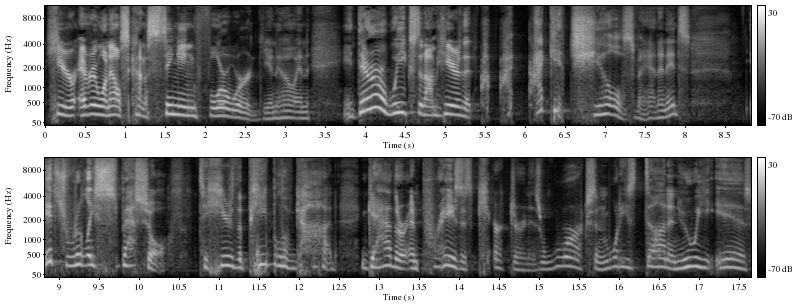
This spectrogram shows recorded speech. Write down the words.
hear everyone else kind of singing forward, you know. And, and there are weeks that I'm here that I, I, I get chills, man, and it's it's really special to hear the people of God gather and praise His character and His works and what He's done and who He is.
